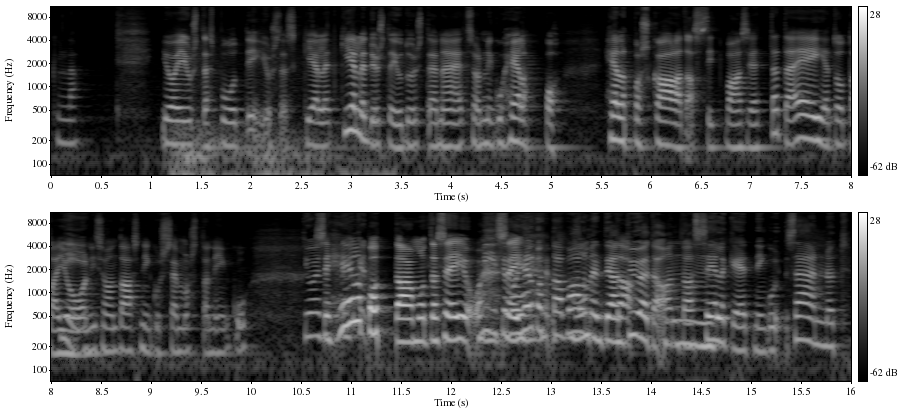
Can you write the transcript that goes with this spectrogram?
kyllä. Joo, just tässä puhuttiin just tässä kiellet, kielletyistä jutuista ja näin, että se on niinku helppo, helppo skaalata sit vaan sille, että tätä ei ja tota niin. joo, niin se on taas niinku semmoista niinku, Joo, se, helpottaa, ehkä, mutta se ei ole... Niin, se, se voi ei, helpottaa valmentajan mutta, työtä, antaa mm. selkeät niinku, säännöt,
